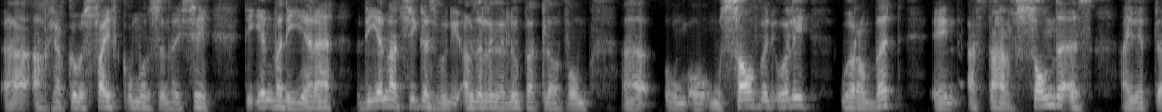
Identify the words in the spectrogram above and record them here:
uh ag Jakobus 5 kom ons en hy sê die een wat die Here die een wat siek is moet die ouderlinge loop wat hulle hom uh om om salf met olie oor hom bid en as daar sonde is, hy dit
